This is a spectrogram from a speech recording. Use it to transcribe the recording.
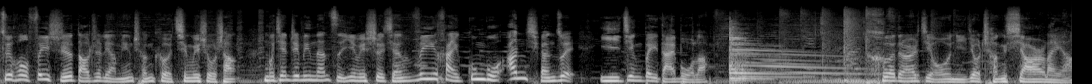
最后飞时导致两名乘客轻微受伤。目前这名男子因为涉嫌危害公共安全罪已经被逮捕了。喝点酒你就成仙儿了呀？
